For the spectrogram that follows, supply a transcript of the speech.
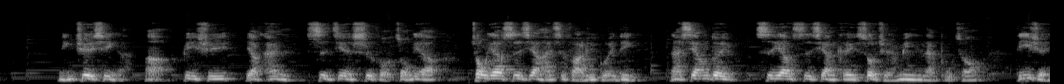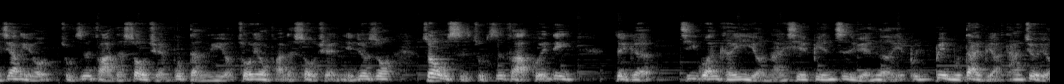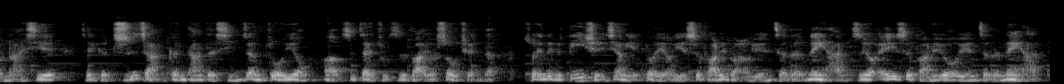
明确性啊啊，必须要看事件是否重要，重要事项还是法律规定。那相对次要事项可以授权命令来补充。第一选项有组织法的授权不等于有作用法的授权，也就是说，纵使组织法规定这个机关可以有哪一些编制员额，也不并不代表它就有哪些这个执掌跟它的行政作用啊是在组织法有授权的。所以那个第一选项也对哦，也是法律保留原则的内涵，只有 A 是法律优位原则的内涵。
